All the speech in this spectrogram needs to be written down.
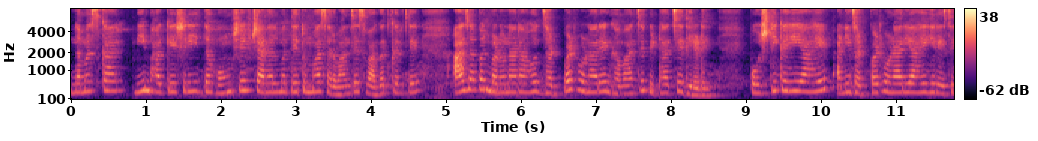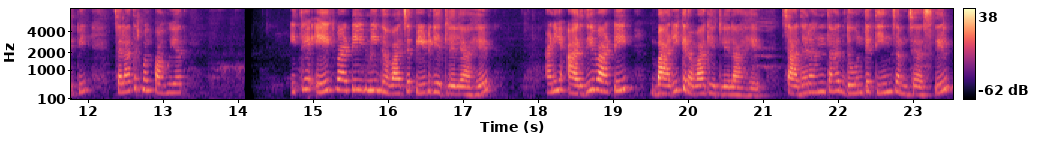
नमस्कार मी भाग्यश्री द होम शेफ चॅनलमध्ये तुम्हा सर्वांचे स्वागत करते. आज आपण बनवणार आहोत झटपट होणारे गव्हाचे पिठाचे धिरडे. पौष्टिकही आहे आणि झटपट होणारी आहे ही रेसिपी चला तर मग पाहूयात. इथे एक वाटी मी गव्हाचे पीठ घेतलेले आहे आणि अर्धी वाटी बारीक रवा घेतलेला आहे. साधारणतः दोन ते तीन चमचे असतील.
